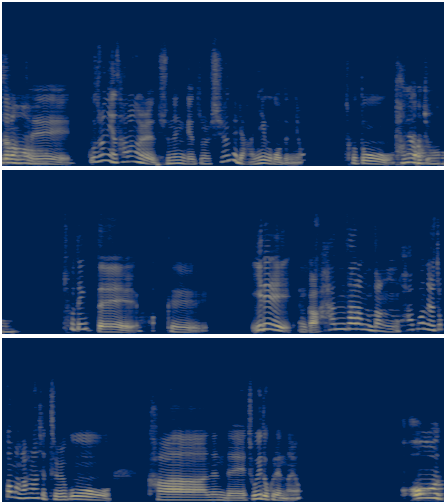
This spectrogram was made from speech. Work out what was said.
존재들한테 꾸준히 사랑을 주는 게 좀 쉬운 일이 아니거든요. 저도 당연하죠. 초딩 때 그 일일 그러니까 한 사람당 화분을 조그만 걸 하나씩 들고 가는데 저희도 그랬나요? 어,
